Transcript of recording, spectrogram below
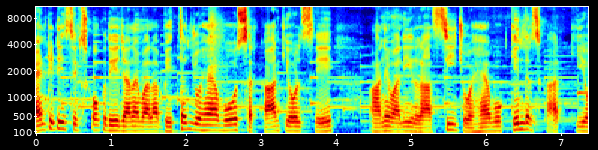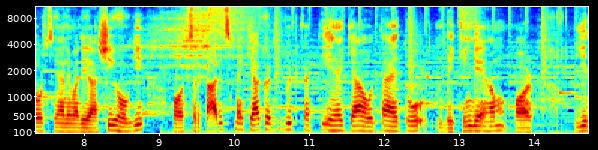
एन शिक्षकों को दिए जाने वाला वेतन जो है वो सरकार की ओर से आने वाली राशि जो है वो केंद्र सरकार की ओर से आने वाली राशि होगी और सरकार इसमें क्या कंट्रीब्यूट करती है, क्या होता है तो देखेंगे हम और ये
